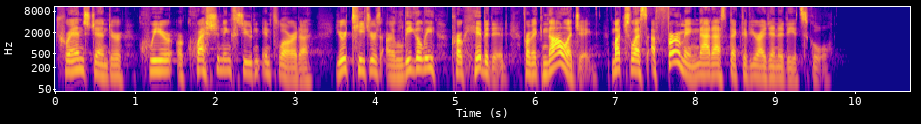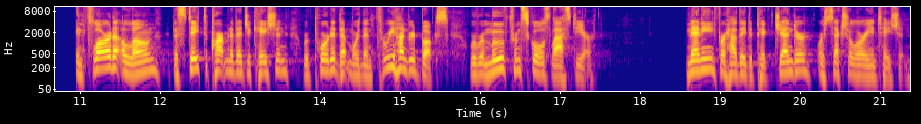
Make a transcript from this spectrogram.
transgender, queer, or questioning student in Florida, your teachers are legally prohibited from acknowledging, much less affirming, that aspect of your identity at school. In Florida alone, the State Department of Education reported that more than 300 books were removed from schools last year, many for how they depict gender or sexual orientation.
